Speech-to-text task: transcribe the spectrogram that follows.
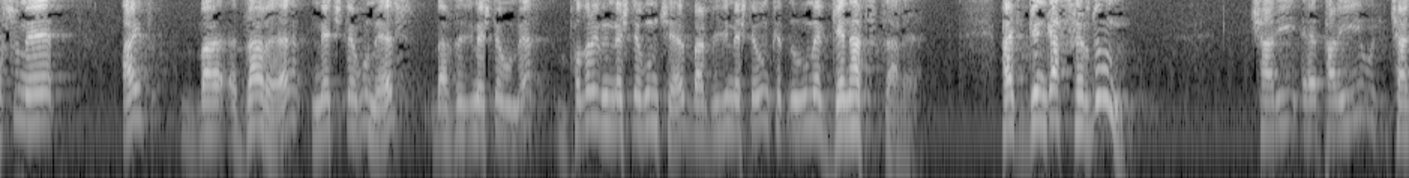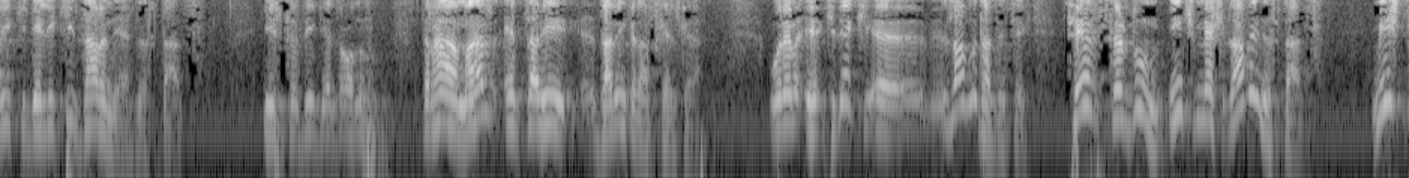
ասում է այդ ձարը մեջտեղում էր, բարձիզի մեջտեղում էր, բոլորի մեջտեղում չէր, բարձիզի մեջտեղում գտնվում էր գենաց ձարը։ Բայց գնգա սրդում չարի բարի ու չարի գիտելիքի ձարն էր նստած իր սրտի կենտրոնում դրա համար այդ ձարի ձարին կնաց խելքը ուրեմն գիտեք լավ մտածեցեք ծեր սրդում ինչ մեխ լավ է նստած միշտ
